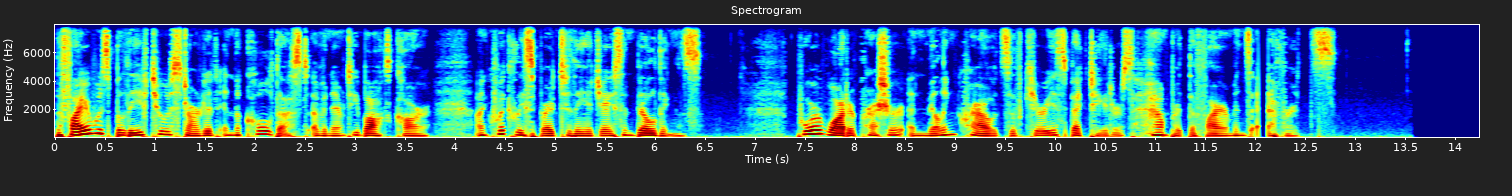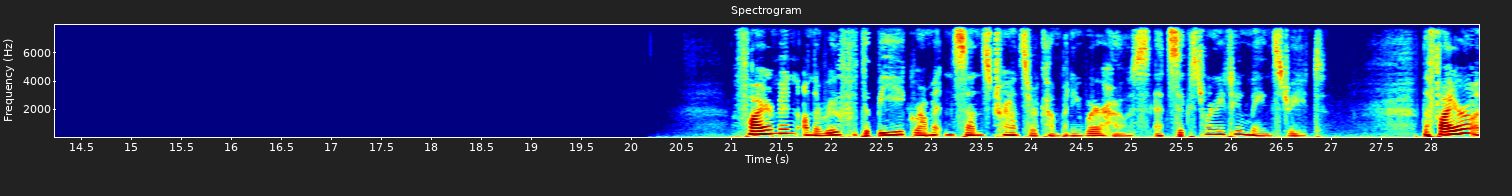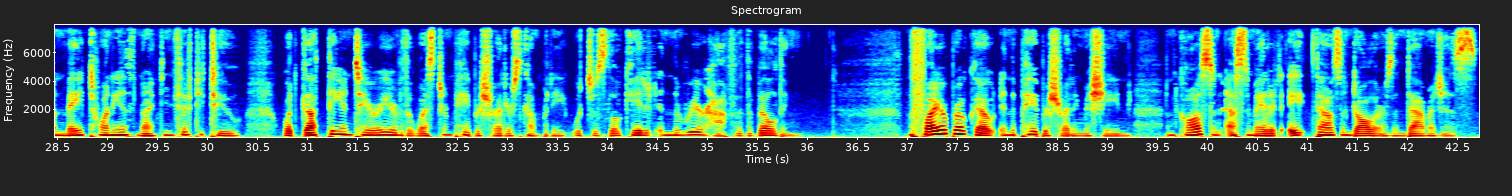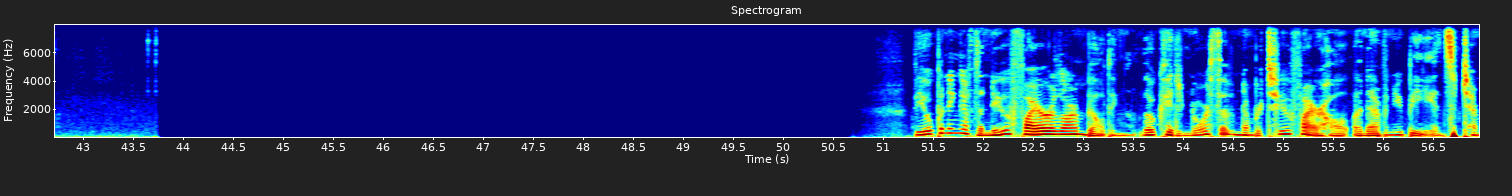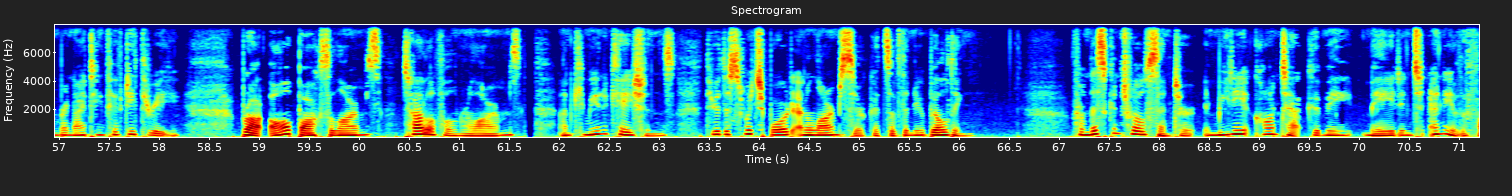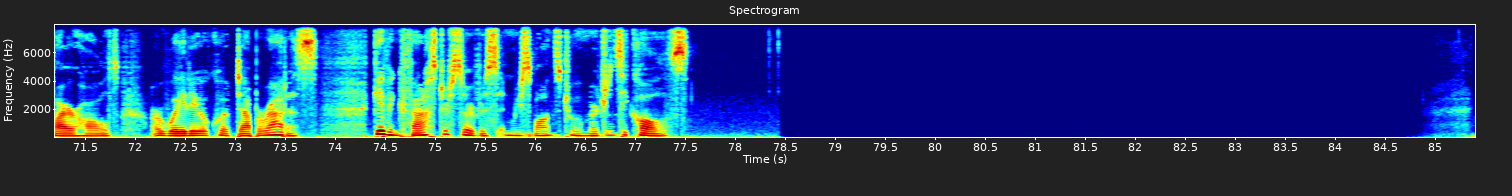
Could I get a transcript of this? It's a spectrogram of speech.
The fire was believed to have started in the coal dust of an empty boxcar and quickly spread to the adjacent buildings. Poor water pressure and milling crowds of curious spectators hampered the firemen's efforts. Firemen on the roof of the B. Grummet & Sons Transfer Company warehouse at 622 Main Street. The fire on May 20, 1952, would gut the interior of the Western Paper Shredders Company, which was located in the rear half of the building. The fire broke out in the paper shredding machine and caused an estimated $8,000 in damages. The opening of the new fire alarm building, located north of No. 2 Fire Hall on Avenue B in September 1953, brought all box alarms, telephone alarms, and communications through the switchboard and alarm circuits of the new building. From this control center, immediate contact could be made into any of the fire halls or radio-equipped apparatus, giving faster service in response to emergency calls.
